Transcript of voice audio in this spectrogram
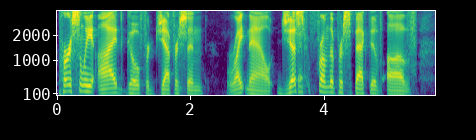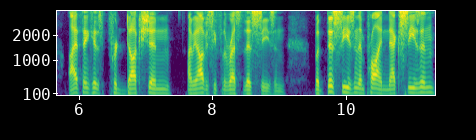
personally, I'd go for Jefferson right now, just from the perspective of I think his production. I mean, obviously for the rest of this season, but this season and probably next season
